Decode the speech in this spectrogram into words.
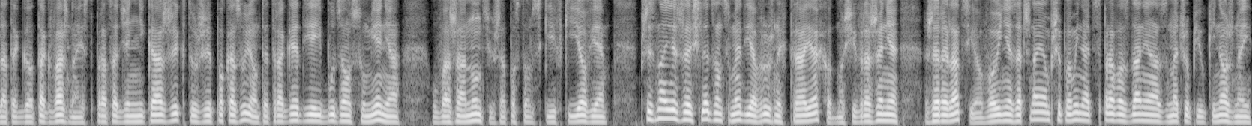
Dlatego tak ważna jest praca dziennikarzy, którzy pokazują te tragedie i budzą sumienia, uważa nuncjusz apostolski w Kijowie. Przyznaje, że śledząc media w różnych krajach, odnosi wrażenie, że relacje o wojnie zaczynają przypominać sprawozdania z meczu piłki nożnej.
